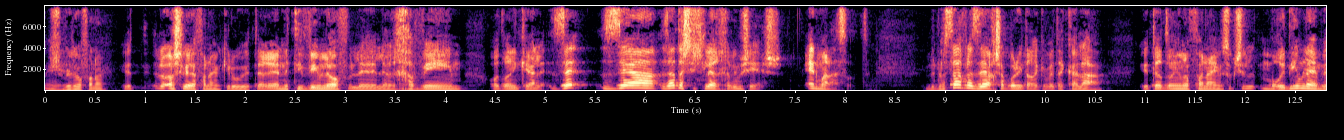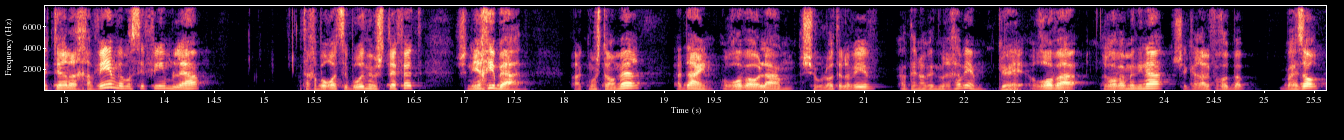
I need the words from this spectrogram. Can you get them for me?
אה, שבילי אופניים. יות- לא שביל אופניים, כאילו יותר נתיבים לרכבים, או דברים כאלה. זה, זה, ה- זה התשתית של הרכבים שיש, אין מה לעשות. בנוסף לזה, עכשיו בונים את הרכבת הקלה, יותר דברים לאופניים, סוג של מורידים להם יותר לרכבים ומוסיפים לתחבורה הציבורית ומשותפת, שאני הכי בעד. אבל כמו שאתה אומר, עדיין, רוב העולם שהוא לא תל אביב, עדיין עובד עם רכבים. כן. רוב, ה, רוב המדינה, שגרה לפחות ב, באזור,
